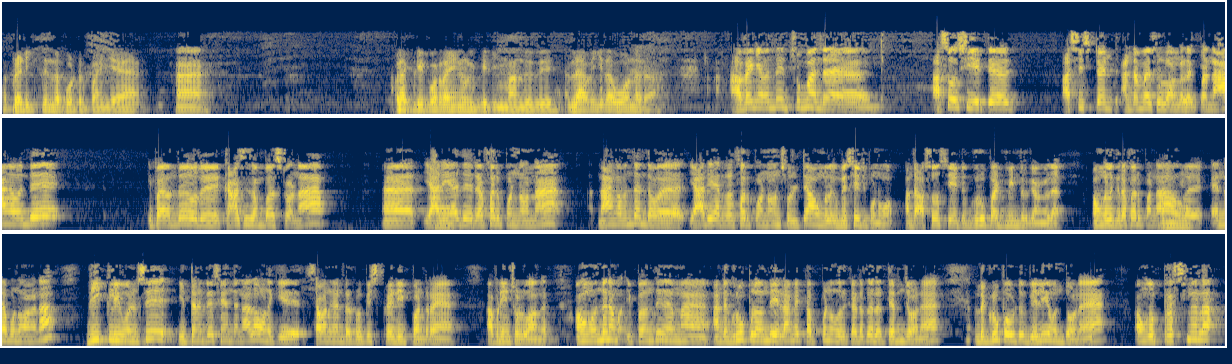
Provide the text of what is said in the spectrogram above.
ப்ரெடிக்ஷன்ல போட்டிருப்பாங்க. எப்படி போடுறாங்கன்னு உங்களுக்கு தெரியுமா அந்த இது அல்ல அவங்க தான் ஓனரா அவங்க வந்து சும்மா இந்த அசோசியேட்டட் அசிஸ்டன்ட் அந்த மாதிரி சொல்லுவாங்கல்ல. இப்ப நாங்க வந்து இப்ப வந்து ஒரு காசு சம்பாதிச்சிட்டோம்னா யாரையாவது ரெஃபர் பண்ணோம்னா நாங்க வந்து அந்த யார் யார் ரெஃபர் பண்ணோம்னு சொல்லிட்டு அவங்களுக்கு மெசேஜ் பண்ணுவோம். அந்த அசோசியேட் குரூப் அட்மின் இருக்காங்கல்ல. அவங்களுக்கு ரெஃபர் பண்ணா அவங்க என்ன பண்ணுவாங்கன்னா வீக்லி ஒன்ஸ் இத்தனை பேர் சேர்ந்தனால உனக்கு செவன் ஹண்ட்ரட் ருபீஸ் கிரெடிட் பண்றேன். அப்படின்னு சொல்லுவாங்க. அவங்க வந்து நம்ம இப்ப வந்து நம்ம அந்த குரூப்ல வந்து எல்லாமே தப்புன்னு ஒரு கட்டத்துல தெரிஞ்சோன்னே அந்த குரூப்பை விட்டு வெளியே வந்தோடனே அவங்க பர்சனலா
